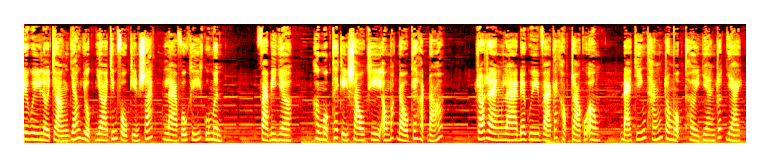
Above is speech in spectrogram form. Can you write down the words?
Dewey lựa chọn giáo dục do chính phủ kiểm soát là vũ khí của mình. Và bây giờ, hơn một thế kỷ sau khi ông bắt đầu kế hoạch đó, rõ ràng là Dewey và các học trò của ông đã chiến thắng trong một thời gian rất dài –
